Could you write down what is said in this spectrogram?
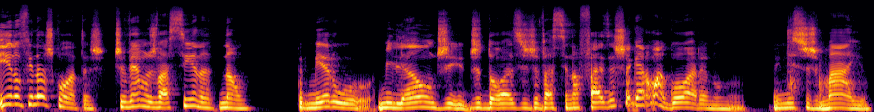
E no fim das contas, tivemos vacina? Não. Primeiro milhão de, de doses de vacina Pfizer chegaram agora, no, no início de maio,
